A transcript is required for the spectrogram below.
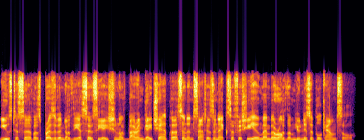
used to serve as president of the Association of Barangay Chairperson and sat as an ex officio member of the Municipal Council.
